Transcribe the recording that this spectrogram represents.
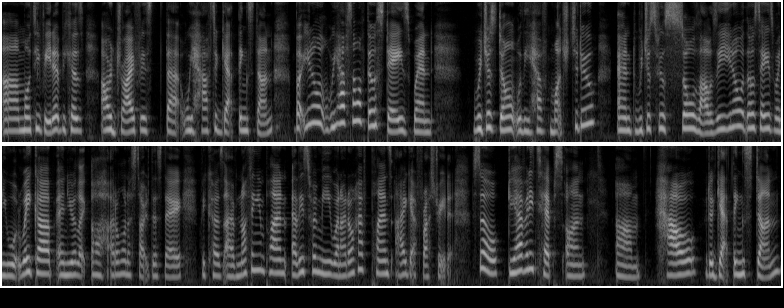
uh, motivated because our drive is that we have to get things done. But you know, we have some of those days when we just don't really have much to do and we just feel so lousy. You know, those days when you would wake up and you're like, oh, I don't want to start this day because I have nothing in plan. At least for me, when I don't have plans, I get frustrated. So, do you have any tips on um, how to get things done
